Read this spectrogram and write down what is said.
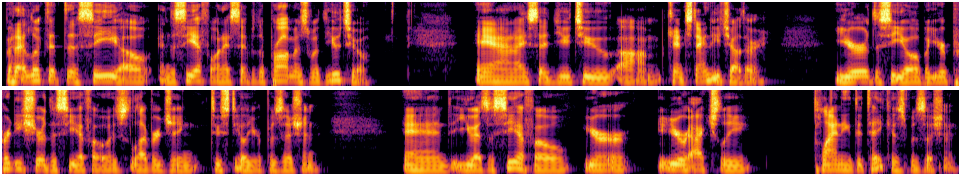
but I looked at the CEO and the CFO and I said, but the problem is with you two. And I said, you two um, can't stand each other. you're the CEO, but you're pretty sure the CFO is leveraging to steal your position. And you, as a CFO, you're you're actually planning to take his position.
